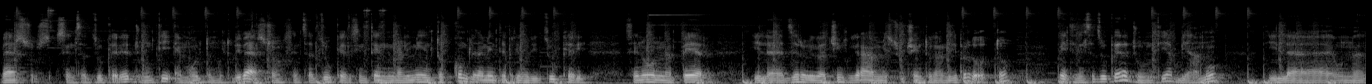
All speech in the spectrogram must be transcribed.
versus senza zuccheri aggiunti è molto molto diverso. Senza zuccheri si intende un alimento completamente privo di zuccheri se non per il 0,5 g su 100 g di prodotto, mentre senza zuccheri aggiunti abbiamo il, una,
